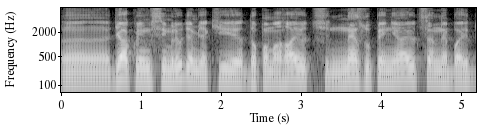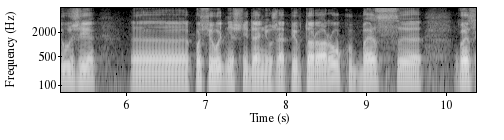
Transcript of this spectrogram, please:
е, дякуємо всім людям, які допомагають, не зупиняються, не байдужі. Е, по сьогоднішній день вже півтора року без, е, без,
